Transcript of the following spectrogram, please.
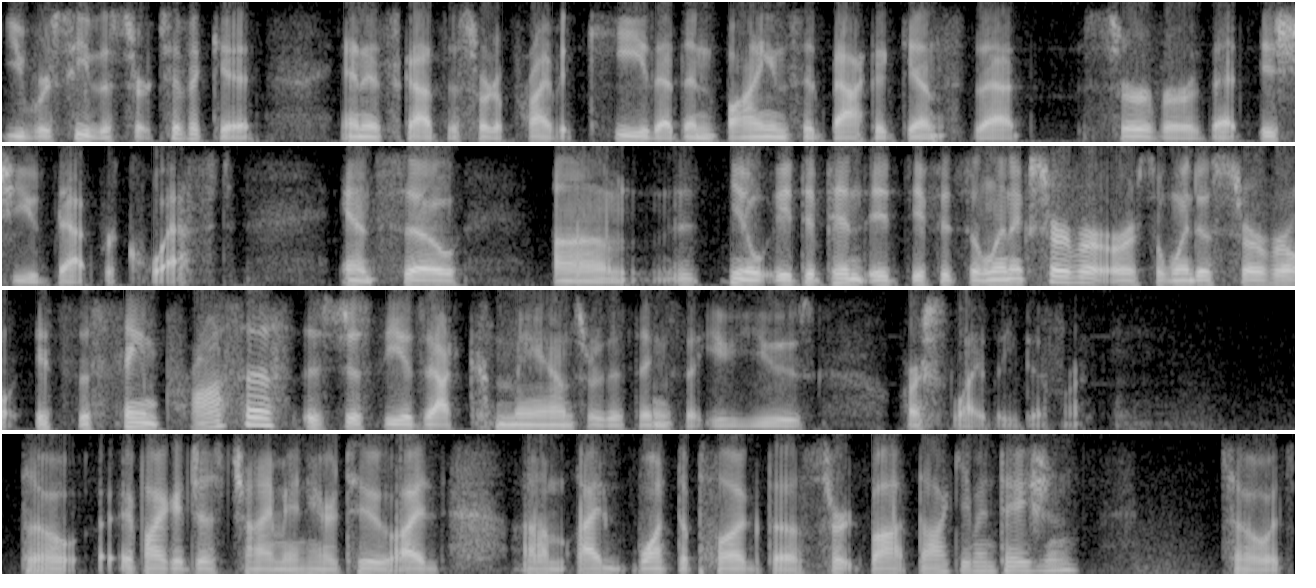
you receive the certificate and it's got this sort of private key that then binds it back against that server that issued that request. And so um, you know, it depends it, if it's a Linux server or it's a Windows server. It's the same process. It's just the exact commands or the things that you use are slightly different. So if I could just chime in here too, I'd um, I'd want to plug the certbot documentation. So it's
